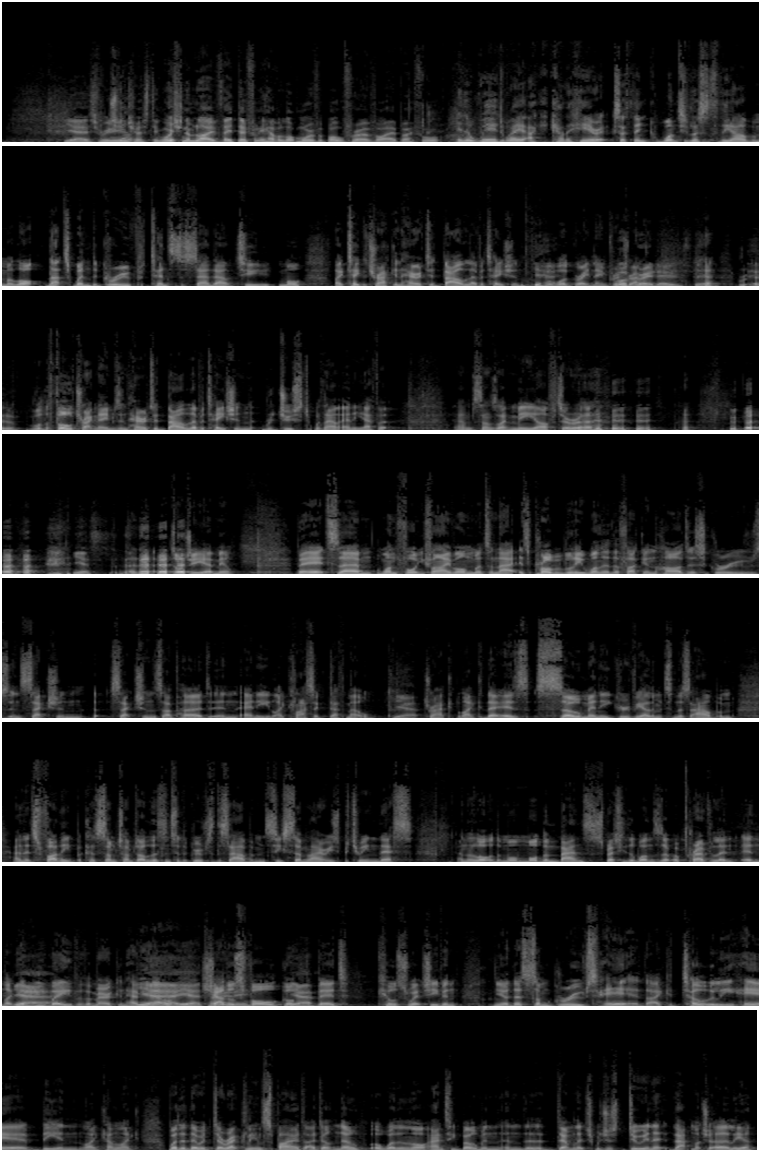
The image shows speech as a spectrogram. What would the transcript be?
Yeah, it's really you know, interesting. Watching them live, they definitely have a lot more of a bolt thrower vibe. I thought. In a weird way, I can kind of hear it because I think once you've listened to the album a lot, that's when the groove tends to stand out to you more. Like take the track "Inherited Bowel Levitation." Yeah. Well, what a great name for a What track! great names. Yeah. Uh, well, the full track name is "Inherited Bowel Levitation," reduced without any effort. Um, sounds like me after uh, yes. a, a dodgy uh, meal. But it's um, 145 onwards, and that it's probably one of the fucking hardest grooves and section sections I've heard in any like classic death metal Yeah. track. Like there is so many groovy elements in this album, and it's funny because sometimes I'll listen to the grooves of this album and see similarities between this and a lot of the more modern bands, especially the ones that were prevalent in like the new wave of American heavy Yeah, metal. yeah, Shadows. Fall, God Yeah. forbid. Kill Switch, even you know, there's some grooves here that I could totally hear being like kind of like whether they were directly inspired, I don't know, or whether or not Antti Boman and the Demilich were just doing it that much earlier.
